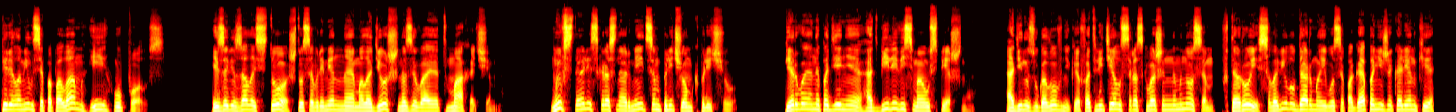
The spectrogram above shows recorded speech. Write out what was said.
переломился пополам и уполз. И завязалось то, что современная молодежь называет махачем. Мы встали с красноармейцем плечом к плечу. Первое нападение отбили весьма успешно. Один из уголовников отлетел с расквашенным носом, второй словил удар моего сапога пониже коленки,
